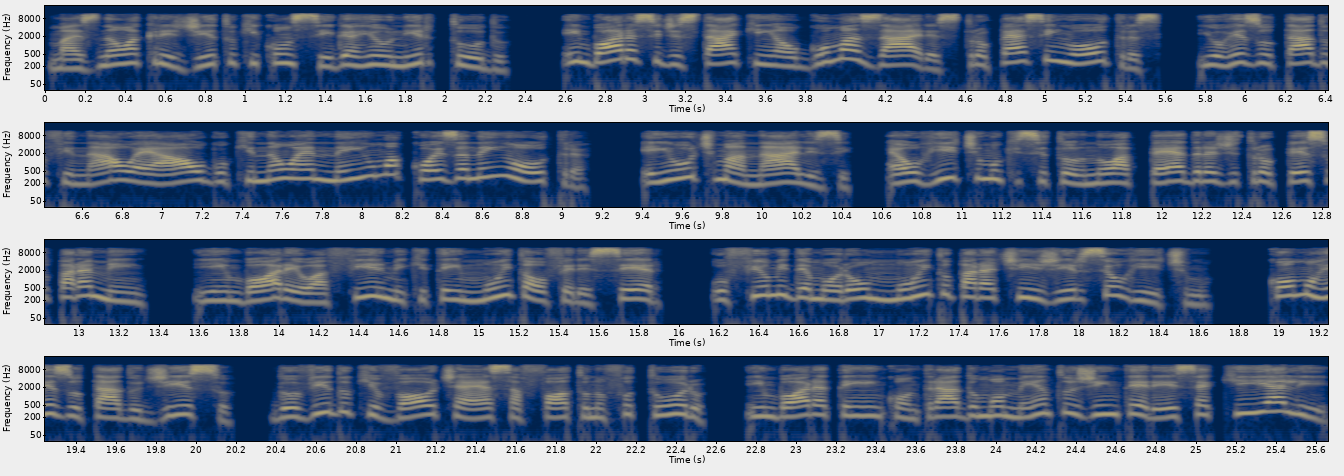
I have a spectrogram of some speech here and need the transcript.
mas não acredito que consiga reunir tudo. Embora se destaque em algumas áreas, tropece em outras, e o resultado final é algo que não é nem uma coisa nem outra. Em última análise, é o ritmo que se tornou a pedra de tropeço para mim, e embora eu afirme que tem muito a oferecer, o filme demorou muito para atingir seu ritmo. Como resultado disso, duvido que volte a essa foto no futuro, embora tenha encontrado momentos de interesse aqui e ali.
